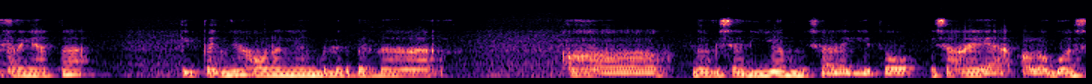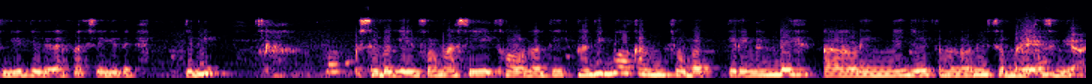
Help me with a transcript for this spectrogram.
ternyata tipenya orang yang bener-bener eh, nggak bisa diam misalnya gitu. Misalnya ya kalau gue sendiri jadi refleksi gitu. Jadi sebagai informasi kalau nanti nanti gue akan coba kirimin deh eh, linknya. Jadi teman-teman bisa baca Iya, sendiri iya.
